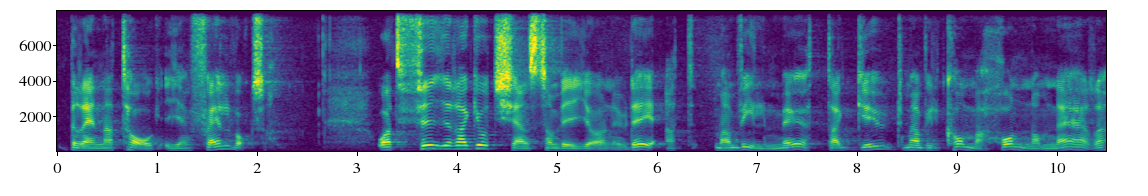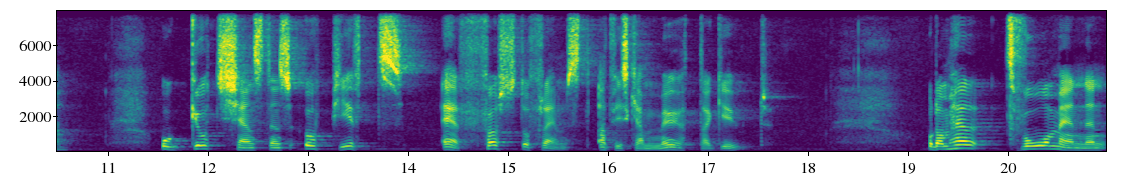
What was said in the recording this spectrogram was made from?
bränna tag i en själv också. Och att fira gudstjänst som vi gör nu, det är att man vill möta Gud, man vill komma honom nära. Och gudstjänstens uppgift är först och främst att vi ska möta Gud. Och de här två männen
